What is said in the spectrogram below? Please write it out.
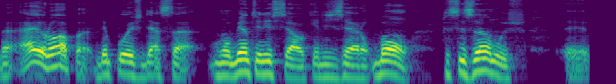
Né? A Europa, depois desse momento inicial que eles disseram, bom, precisamos eh,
